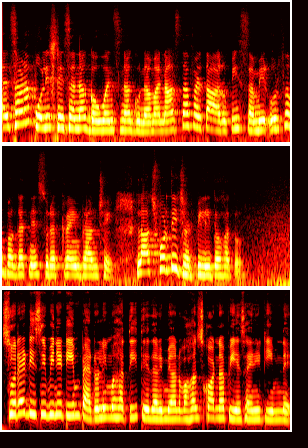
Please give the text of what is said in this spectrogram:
પોલીસ સ્ટેશનના ગૌવંશના ગુનામાં નાસ્તા ફરતા આરોપી સમીર ઉર્ફ ભગતને સુરત ક્રાઇમ બ્રાન્ચે લાજપોરથી ઝડપી લીધો હતો. સુરત ડીસીબીની ટીમ પેટ્રોલિંગમાં હતી. તે દરમિયાન વાહન સ્ક્વોડના પીએસઆઈની ટીમને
